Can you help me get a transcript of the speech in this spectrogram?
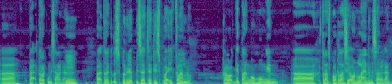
eh bak truk misalkan, Hmm. bak truk itu sebenarnya bisa jadi sebuah iklan loh. Kalau kita ngomongin eh, transportasi online misalkan,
